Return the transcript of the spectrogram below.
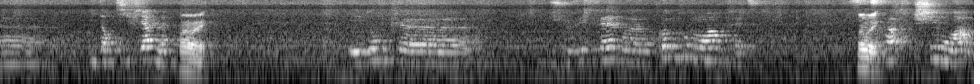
euh, identifiables. Ouais, ouais. Et donc, euh, je vais faire comme pour moi, en fait. Ça Ah ouais. sera chez moi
